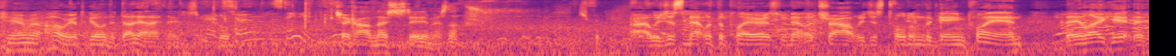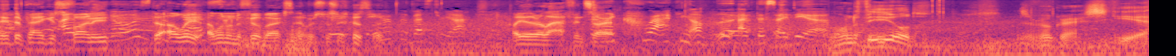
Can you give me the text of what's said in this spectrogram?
camera. Oh, we have to go in the dugout, I think. That's Here, cool. Show them the stadium. Check out how nice the stadium is, though. All right, we just met with the players. We met with Trout. We just told them the game plan. They like it. They think the prank is funny. you know what's The- oh wait? I went on the field by accident. We're supposed to do They, this. they have the best reaction. Oh yeah, they're laughing. Sorry. They're like cracking up at this idea. On the field. Is it real grass? Yeah.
